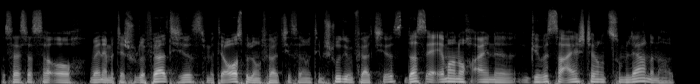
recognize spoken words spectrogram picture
Das heißt, dass er auch, wenn er mit der Schule fertig ist, mit der Ausbildung fertig ist, mit dem Studium fertig ist, dass er immer noch eine gewisse Einstellung zum Lernen hat.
